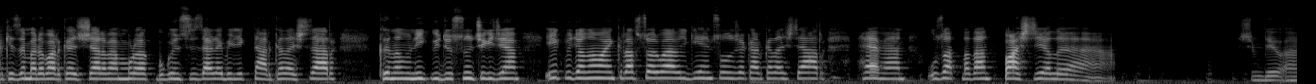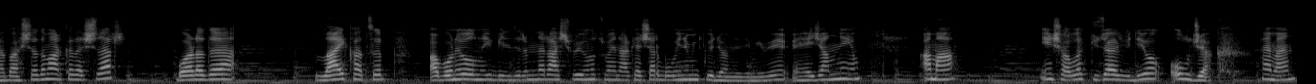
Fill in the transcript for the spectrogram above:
Herkese merhaba arkadaşlar ben Burak. Bugün sizlerle birlikte arkadaşlar kanalımın ilk videosunu çekeceğim. İlk videomda Minecraft Survival Games olacak arkadaşlar. Hemen uzatmadan başlayalım. Şimdi e, başladım arkadaşlar. Bu arada like atıp abone olmayı bildirimleri açmayı unutmayın arkadaşlar. Bu benim ilk videom dediğim gibi. Heyecanlıyım. Ama inşallah güzel video olacak. Hemen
